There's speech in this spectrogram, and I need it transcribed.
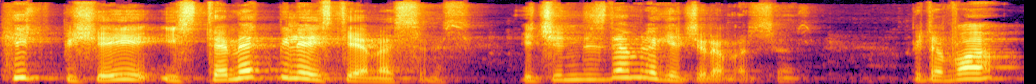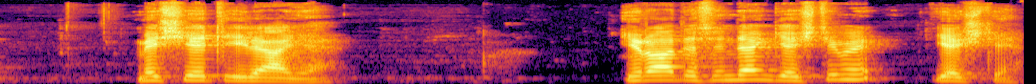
hiçbir şeyi istemek bile isteyemezsiniz. İçinizden bile geçiremezsiniz. Bir defa meşiyet ilahiye. İradesinden geçti mi? Geçti.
